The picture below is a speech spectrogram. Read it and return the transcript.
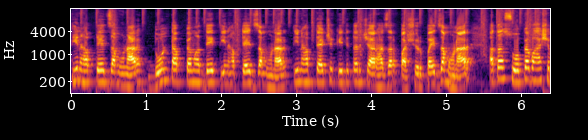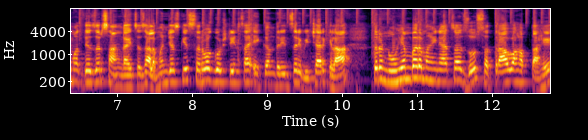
तीन हप्ते जमा होणार. दोन टप्प्यामध्ये तीन हप्ते जमा होणार. तीन हप्त्याचे किती तर चार हजार पाचशे रुपये जमा होणार. आता सोप्या भाषेमध्ये जर सांगायचं झालं म्हणजेच की सर्व गोष्टींचा एकंदरीत जर विचार केला तर नोव्हेंबर महिन्याचा जो सतरावा हप्ता आहे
